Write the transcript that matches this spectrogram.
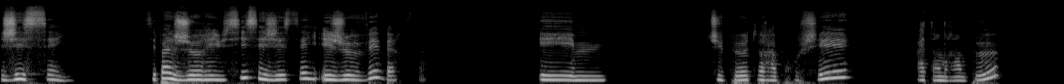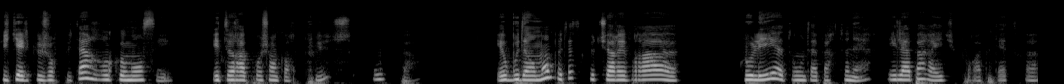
j'essaye. Pas je réussis, c'est j'essaye et je vais vers ça. Et hum, tu peux te rapprocher, attendre un peu, puis quelques jours plus tard recommencer et te rapprocher encore plus ou pas. Et au bout d'un moment, peut-être que tu arriveras euh, collé à ton ta partenaire. Et là, pareil, tu pourras peut-être euh,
